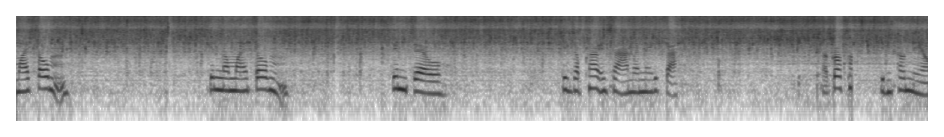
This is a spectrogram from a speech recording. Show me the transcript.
ไม้ต้ม กินหน่อไม้ต้ม จิ้มแจ่วกินกับข้าวอีสานวันนี้จ้ะแล้วก็กินข้าวเหนียว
